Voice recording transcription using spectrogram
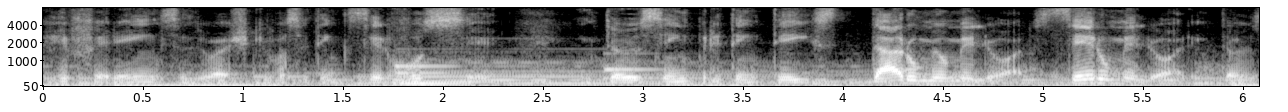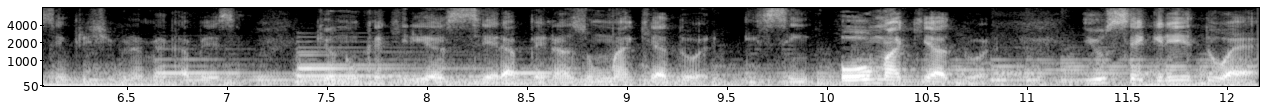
referências, eu acho que você tem que ser você. Então eu sempre tentei dar o meu melhor, ser o melhor. Então eu sempre tive na minha cabeça que eu nunca queria ser apenas um maquiador, e sim o maquiador. E o segredo é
